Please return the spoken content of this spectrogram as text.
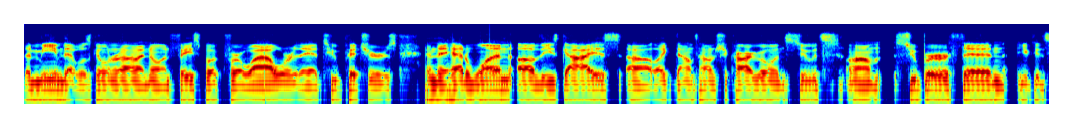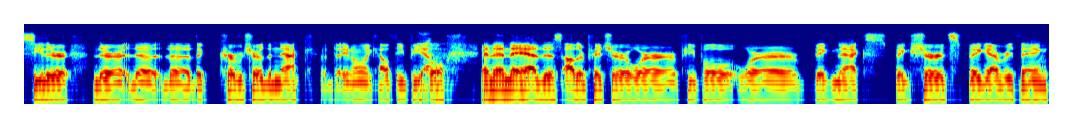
the meme that was going around, I know on Facebook for a while, where they had two pictures and they had one of these guys, uh, like downtown Chicago in suits, um, super thin. You could see their their the the the curvature of the neck, you know, like healthy people. Yeah. And then they had this other picture where people were big necks, big shirts, big everything,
